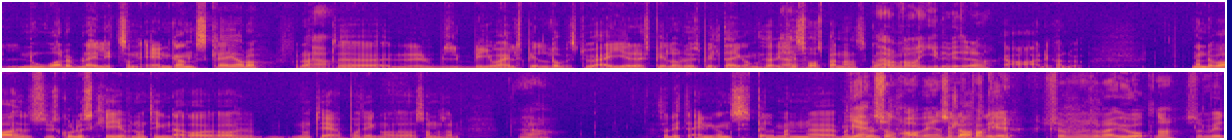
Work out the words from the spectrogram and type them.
noe av det ble litt sånn engangsgreier da, for at eh, det blir jo hele spillet da, hvis du eier det spillet og du spilte det i gang, så er det ikke så spennende. Så Da kommer kan man- gi det videre da Ja, det kan du. Men det var, så skulle du skrive noen ting der og, og notere på ting og, og sånn og sånn. Ja, Så litt engangsspill, men, eh, men ja kult. sånn har vi En sånn pakke som, som er uåpnet Som vi,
